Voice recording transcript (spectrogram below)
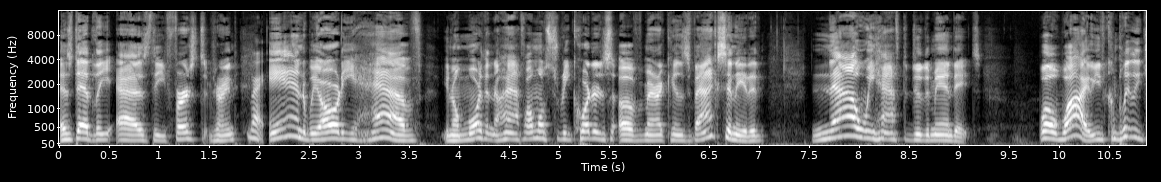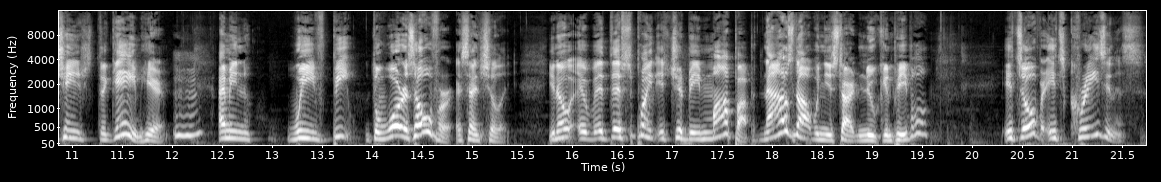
as deadly as the first variant, Right. and we already have, you know, more than half, almost three quarters of Americans vaccinated, now we have to do the mandates. Well, why? You've completely changed the game here. I mean, we've beat the war is over essentially. You know, at this point, it should be mop up. Now's not when you start nuking people. It's over. It's craziness.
